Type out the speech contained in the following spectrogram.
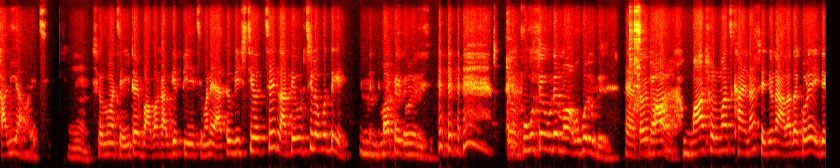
কালিয়া হয়েছে। শোল মাছ এইটা বাবা কালকে পেয়েছে মানে এত বৃষ্টি হচ্ছে লাফিয়ে উঠছিল ওপর দিকে? মাঠ ধরে দিয়েছি। পুকুর উঠে মা উপরে উঠে হ্যাঁ তবে মা মা শোল মাছ খায় না সেই জন্য আলাদা করে এই যে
